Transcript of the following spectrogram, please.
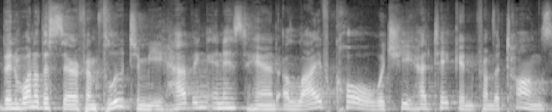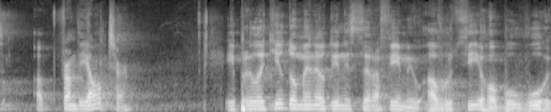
Then one of the seraphim flew to me, having in his hand a live coal which he had taken from the tongs of, from the altar. І прилетів до мене один із серафімів, а в руці його був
